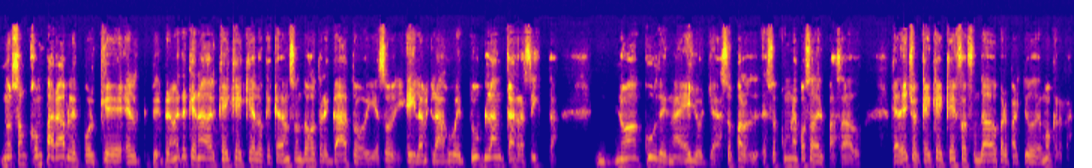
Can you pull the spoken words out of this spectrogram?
no son comparables porque el, primero que nada el KKK lo que quedan son dos o tres gatos y eso y la, juventud blanca racista no acuden a ellos ya. Eso, eso es como una cosa del pasado. Que de hecho el KKK fue fundado por el Partido Demócrata.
